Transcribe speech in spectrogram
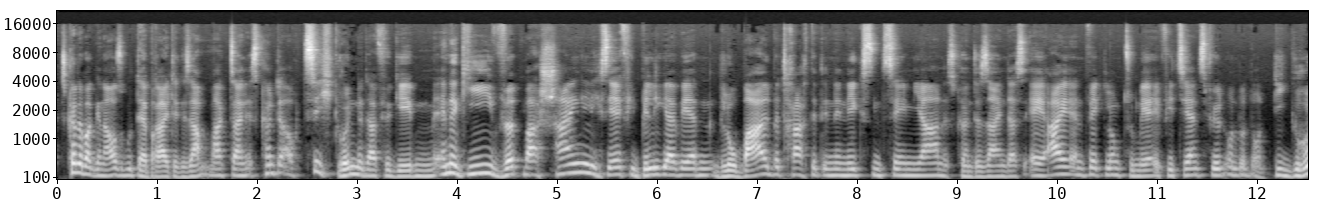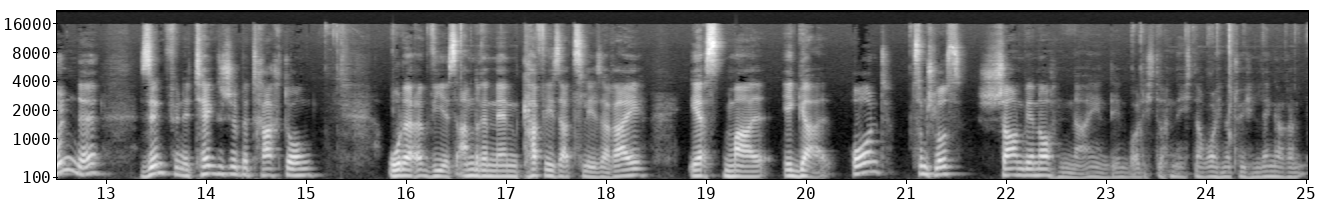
Es könnte aber genauso gut der breite Gesamtmarkt sein. Es könnte auch zig Gründe dafür geben. Energie wird wahrscheinlich sehr viel billiger werden, global betrachtet in den nächsten zehn Jahren. Es könnte sein, dass AI-Entwicklung zu mehr Effizienz führt und, und, und. Die Gründe sind für eine technische Betrachtung oder wie es andere nennen, Kaffeesatzleserei, erstmal egal. Und zum Schluss schauen wir noch, nein, den wollte ich doch nicht, da brauche ich natürlich einen längeren.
